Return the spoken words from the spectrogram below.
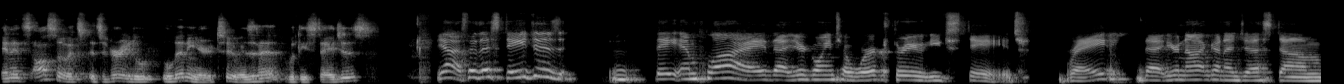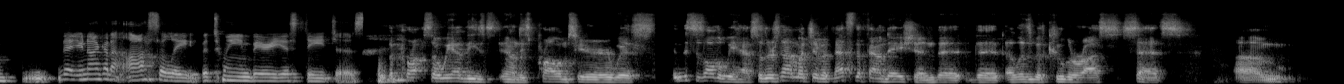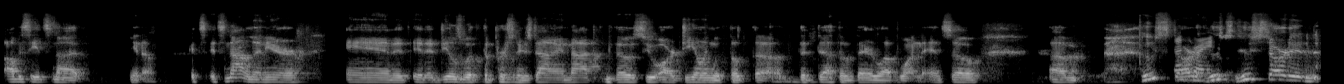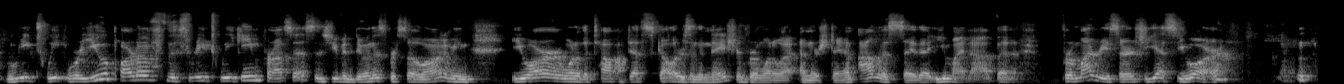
And it's also it's it's very linear too, isn't it? With these stages. Yeah. So the stages they imply that you're going to work through each stage. Right? That you're not going to just um, that you're not going to oscillate between various stages. The pro- so we have these you know these problems here with this is all that we have. So there's not much of it. That's the foundation that that Elizabeth Kubler Ross sets. Um, obviously, it's not you know it's it's not linear and it, it, it, deals with the person who's dying, not those who are dealing with the, the, the death of their loved one. And so um, who started? Right. Who, who, started retweak? Were you a part of this retweaking process since you've been doing this for so long? I mean, you are one of the top death scholars in the nation, from what I understand. I'm going to say that you might not, but from my research, yes, you are.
